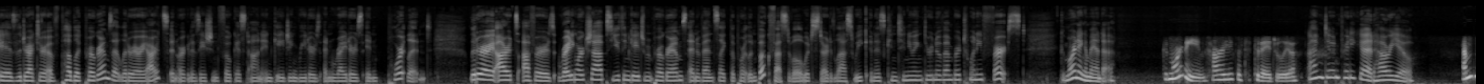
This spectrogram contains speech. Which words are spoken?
is the director of public programs at Literary Arts, an organization focused on engaging readers and writers in Portland. Literary Arts offers writing workshops, youth engagement programs, and events like the Portland Book Festival, which started last week and is continuing through November 21st. Good morning, Amanda. Good morning. How are you today, Julia? I'm doing pretty good. How are you? I'm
